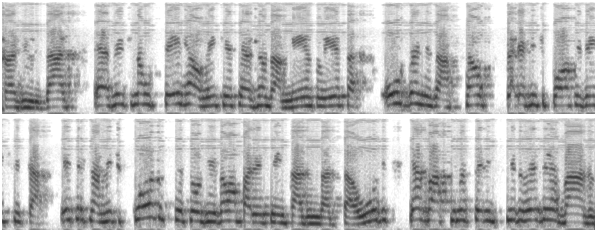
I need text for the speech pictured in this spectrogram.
fragilidade é a gente não ter realmente esse agendamento e essa organização para que a gente possa identificar efetivamente quantas pessoas irão aparecer em cada unidade de saúde e as vacinas terem sido reservadas.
